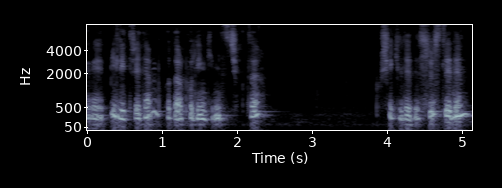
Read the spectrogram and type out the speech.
Evet, bir litreden bu kadar pudingimiz çıktı. Bu şekilde de süsledim.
